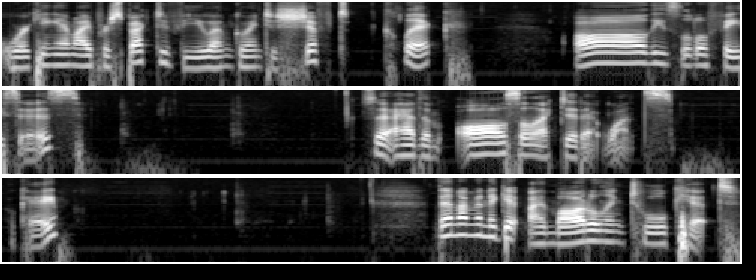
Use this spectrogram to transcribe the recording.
working in my perspective view, I'm going to shift click all these little faces so I have them all selected at once. Okay. Then I'm going to get my modeling toolkit.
